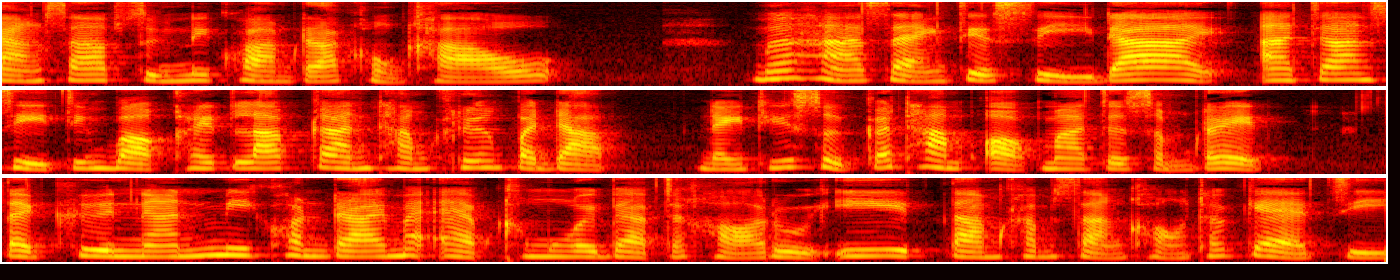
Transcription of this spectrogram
นางซาบซึ้งในความรักของเขาเมื่อหาแสงเจ็ดสีได้ อาจารย์สีจึงบอกเคล็ดลับการทำเครื่องประดับ ในที่สุดก็ทำออกมาจนสำเร็จ แต่คืนนั้นมีคนร้ายมาแอบขโมยแบบจะขอหรูอี้ตามคำสั่งของเท่าแก่จี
